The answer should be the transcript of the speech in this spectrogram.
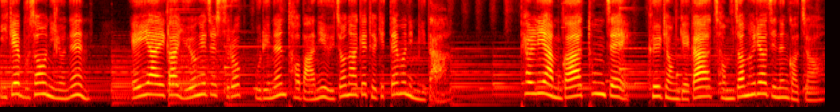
이게 무서운 이유는 AI가 유용해질수록 우리는 더 많이 의존하게 되기 때문입니다. 편리함과 통제, 그 경계가 점점 흐려지는 거죠.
